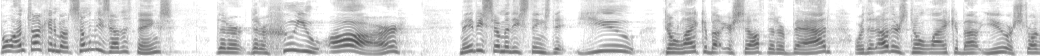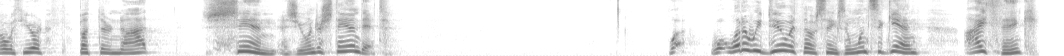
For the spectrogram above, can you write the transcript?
But I'm talking about some of these other things that are, that are who you are. Maybe some of these things that you don't like about yourself that are bad, or that others don't like about you or struggle with you, but they're not sin as you understand it. What, what do we do with those things? And once again, I think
